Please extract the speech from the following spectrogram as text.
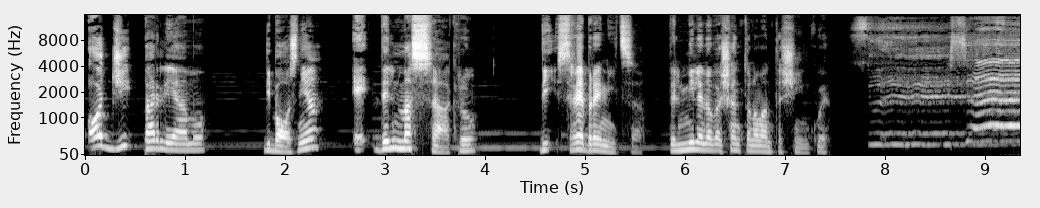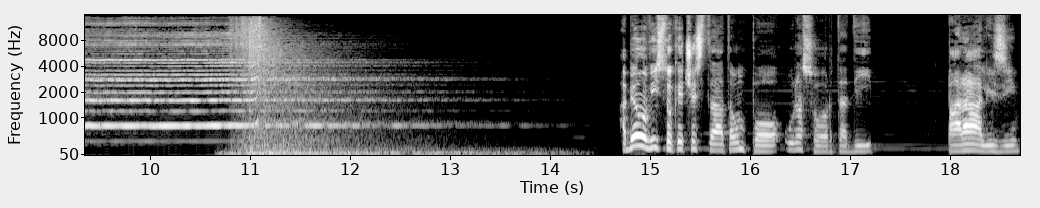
oggi parliamo di Bosnia e del massacro di Srebrenica del 1995. Abbiamo visto che c'è stata un po' una sorta di paralisi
